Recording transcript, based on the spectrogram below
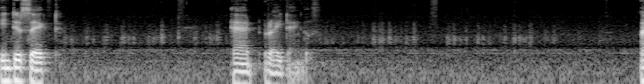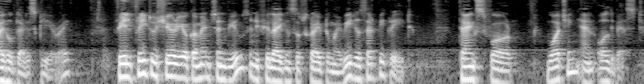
intersect at right angles. I hope that is clear, right? Feel free to share your comments and views and if you like and subscribe to my videos, that'd be great. Thanks for watching and all the best.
